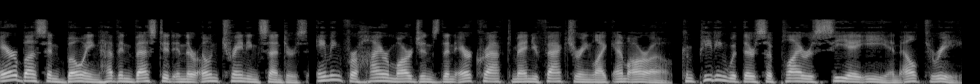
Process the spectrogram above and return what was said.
Airbus and Boeing have invested in their own training centers, aiming for higher margins than aircraft manufacturing like MRO, competing with their suppliers CAE and L3.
